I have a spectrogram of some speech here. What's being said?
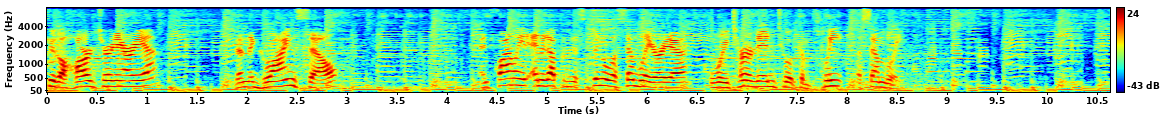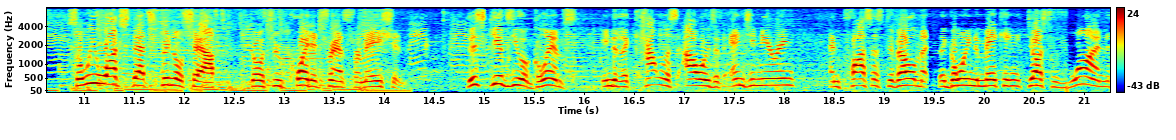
to the hard turn area, then the grind cell, and finally it ended up in the spindle assembly area where we turned into a complete assembly. So we watched that spindle shaft go through quite a transformation. This gives you a glimpse into the countless hours of engineering and process development that go into making just one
